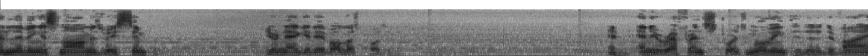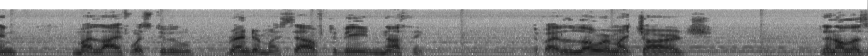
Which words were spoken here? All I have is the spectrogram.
And living Islam is very simple. You're negative, Allah's positive. And any reference towards moving to the Divine, my life was to render myself to be nothing. If I lower my charge then Allah's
